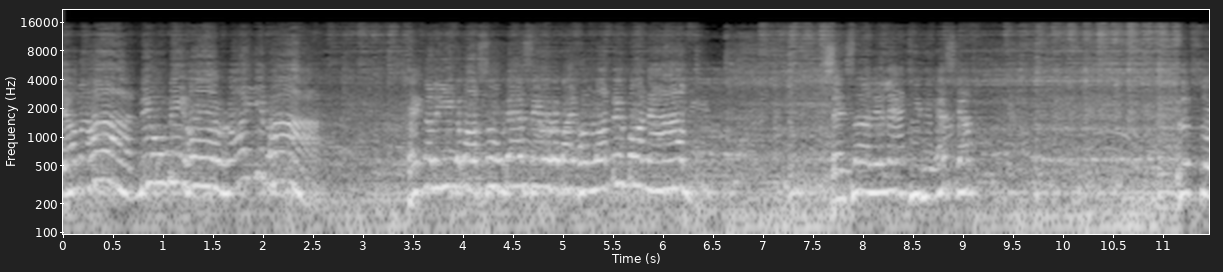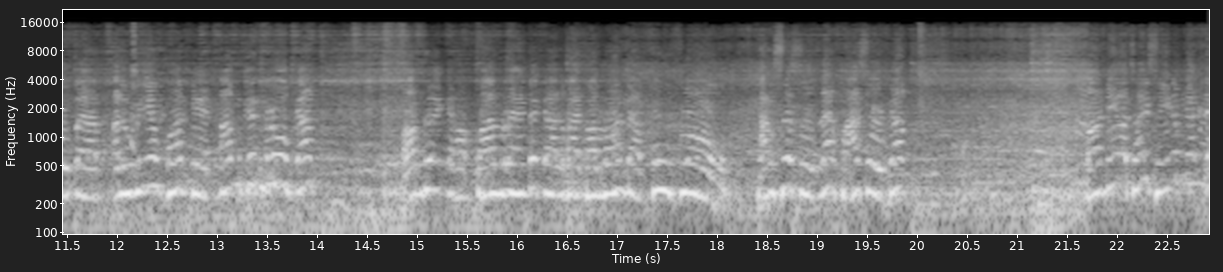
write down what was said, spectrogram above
ยามาฮ่านิวมีโอ125เทคโนโลยีกระบอกสูบแดนซิลระบายความร้อนด้วยหม้อน้ำเซนเซอร์เลนส์ TPS ครับลูกสูบแบบอลูมิเนียมคอร์เกตปั๊มขึ้นรูปครับ พร้อมด้วยกับความแรงด้วยการระบายความร้อนแบบฟูลโฟลทั้งเสื้อสูบและฝาสูบครับ ตอนนี้เราใช้สีน้ำเงินแด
